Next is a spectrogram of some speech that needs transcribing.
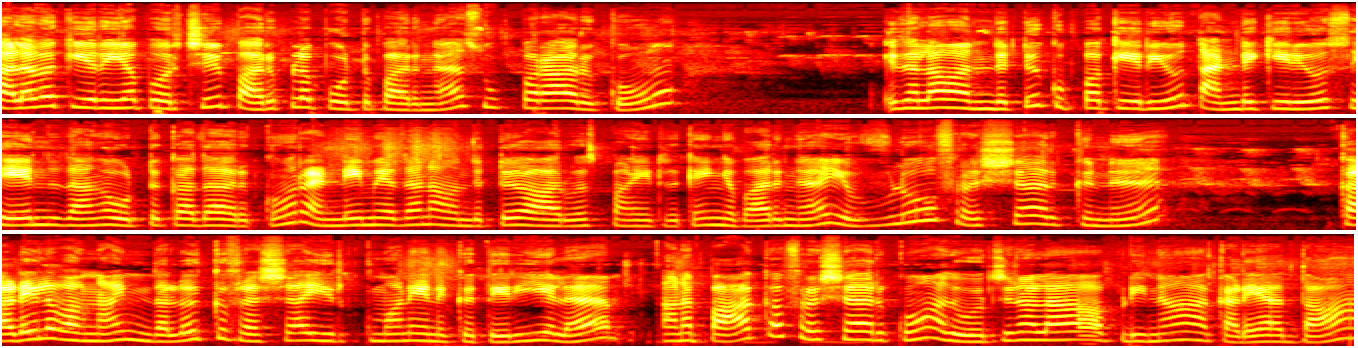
கலவைக்கீரையாக பொறிச்சு பருப்பில் போட்டு பாருங்கள் சூப்பராக இருக்கும். இதெல்லாம் வந்துட்டு குப்பைக்கீரையும் தண்டைக்கீரையும் சேர்ந்து தாங்க ஒட்டுக்காக தான் இருக்கும். ரெண்டையுமே தான் நான் வந்துட்டு ஹார்வெஸ்ட் பண்ணிகிட்ருக்கேன் இங்கே பாருங்கள் எவ்வளோ ஃப்ரெஷ்ஷாக இருக்குன்னு. கடையில் வாங்கினா இந்த அளவுக்கு ஃப்ரெஷ்ஷாக இருக்குமான்னு எனக்கு தெரியலை. ஆனால் பார்க்க ஃப்ரெஷ்ஷாக இருக்கும். அது ஒரிஜினலாக அப்படின்னா கிடையாது தான்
